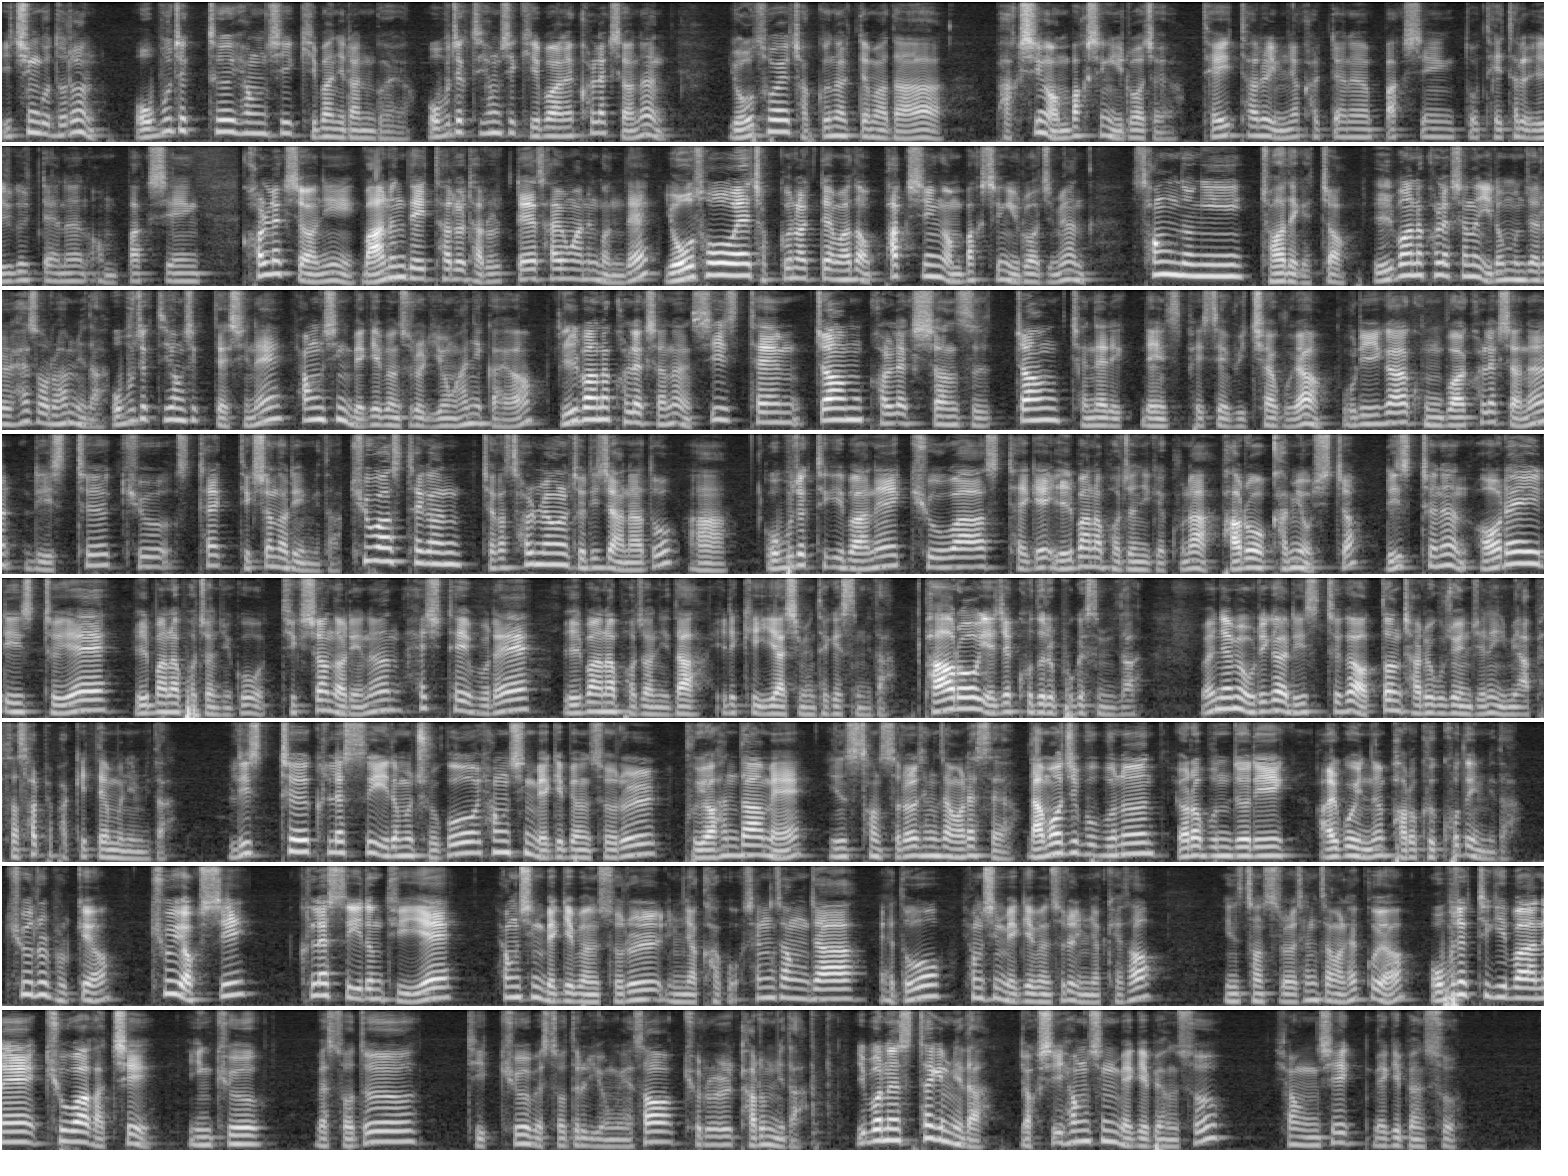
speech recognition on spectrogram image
이 친구들은 오브젝트 형식 기반이라는 거예요. 오브젝트 형식 기반의 컬렉션은 요소에 접근할 때마다 박싱, 언박싱이 이루어져요. 데이터를 입력할 때는 박싱, 또 데이터를 읽을 때는 언박싱, 컬렉션이 많은 데이터를 다룰 때 사용하는 건데 요소에 접근할 때마다 박싱, 언박싱이 이루어지면 성능이 저하되겠죠. 일반화 컬렉션은 이런 문제를 해소를 합니다. 오브젝트 형식 대신에 형식 매개 변수를 이용하니까요. 일반화 컬렉션은 system.collections.generic namespace에 위치하고요. 우리가 공부할 컬렉션은 리스트, 큐, 스택, 딕셔너리입니다. 큐와 스택은 제가 설명을 드리지 않아도 아 오브젝트 기반의 큐와 스택의 일반화 버전이겠구나. 바로 감이 오시죠? 리스트는 어레이 리스트의 일반화 버전이고 딕셔너리는 해시 테이블의 일반화 버전이다. 이렇게 이해하시면 되겠습니다. 바로 예제 코드를 보겠습니다. 왜냐하면 우리가 리스트가 어떤 자료 구조인지는 이미 앞에서 살펴봤기 때문입니다. 리스트 클래스 이름을 주고 형식 매개 변수를 부여한 다음에 인스턴스를 생성을 했어요. 나머지 부분은 여러분들이 알고 있는 바로 그 코드입니다. Q를 볼게요. Q 역시 클래스 이름 뒤에 형식 매개 변수를 입력하고 생성자에도 형식 매개 변수를 입력해서 인스턴스를 생성을 했고요. 오브젝트 기반의 Q와 같이 inQ 메소드, dq 메소드를 이용해서 Q를 다룹니다. 이번엔 스택입니다. 역시 형식 매개 변수, 형식 매개 변수,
